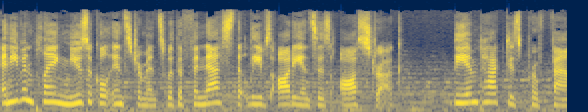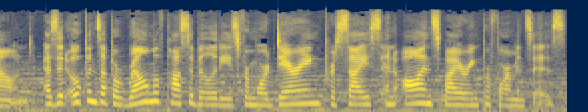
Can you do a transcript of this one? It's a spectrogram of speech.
and even playing musical instruments with a finesse that leaves audiences awestruck. The impact is profound, as it opens up a realm of possibilities for more daring, precise, and awe-inspiring performances.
